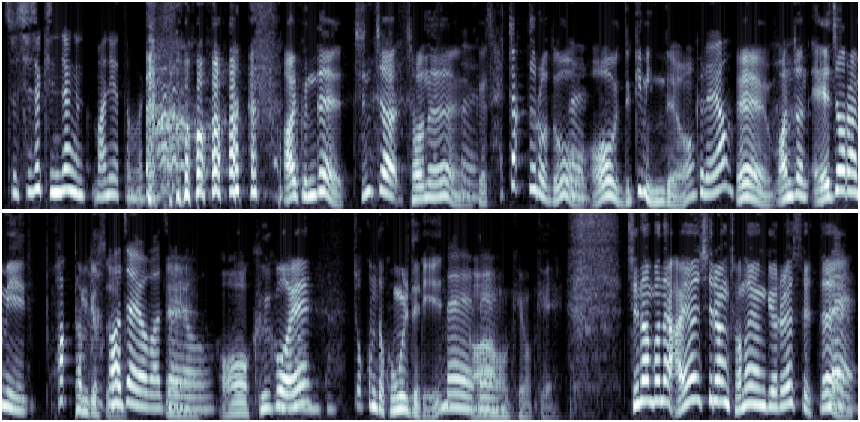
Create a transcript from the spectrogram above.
저 진짜 긴장 많이 했단 말이에요. 아, 근데 진짜 저는 네. 그 살짝 들어도 네. 어 느낌이 있는데요. 그래요? 예, 완전 애절함이 확 담겼어요. 맞아요, 예. 맞아요. 어, 그거에 감사합니다. 조금 더 공을 들인. 네, 아, 네. 오케이, 오케이. 지난번에 아연 씨랑 전화 연결을 했을 때 네.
